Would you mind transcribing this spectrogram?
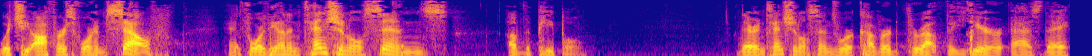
which he offers for himself and for the unintentional sins of the people. Their intentional sins were covered throughout the year as they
